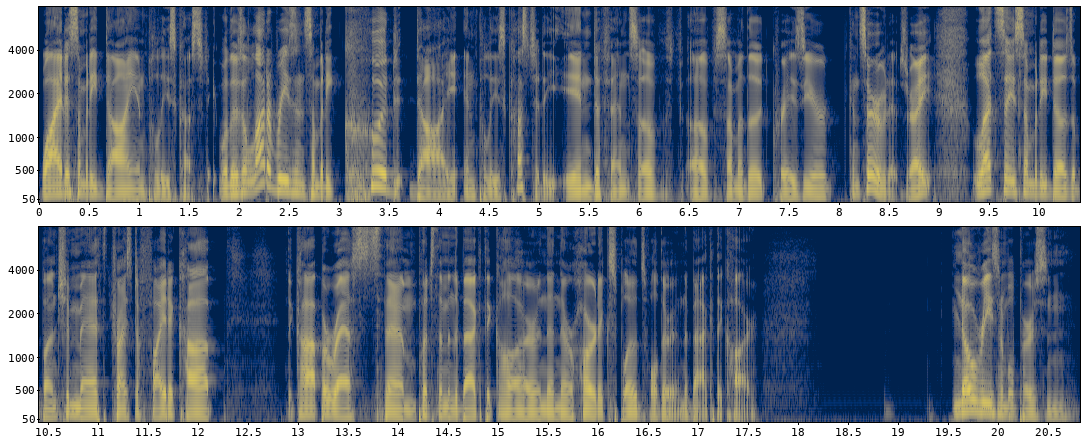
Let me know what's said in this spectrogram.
Why does somebody die in police custody? Well, there's a lot of reasons somebody could die in police custody in defense of of some of the crazier conservatives, right? Let's say somebody does a bunch of meth, tries to fight a cop, the cop arrests them, puts them in the back of the car, and then their heart explodes while they're in the back of the car. No reasonable person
